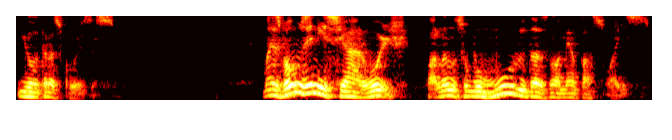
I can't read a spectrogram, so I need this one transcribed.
e outras coisas. Mas vamos iniciar hoje falando sobre o Muro das Lamentações.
